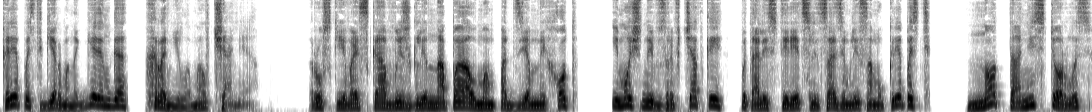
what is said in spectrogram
крепость Германа Геринга хранила молчание. Русские войска выжгли напалмом подземный ход и мощной взрывчаткой пытались стереть с лица земли саму крепость, но та не стерлась.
